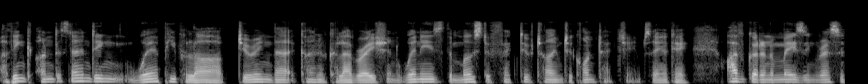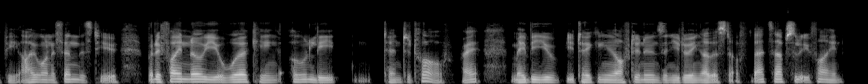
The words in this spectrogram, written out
I think understanding where people are during that kind of collaboration, when is the most effective time to contact James? Saying, okay, I've got an amazing recipe. I want to send this to you. But if I know you're working only 10 to 12, right? Maybe you, you're taking afternoons and you're doing other stuff. That's absolutely fine.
